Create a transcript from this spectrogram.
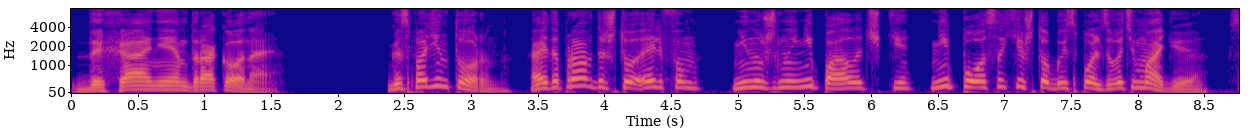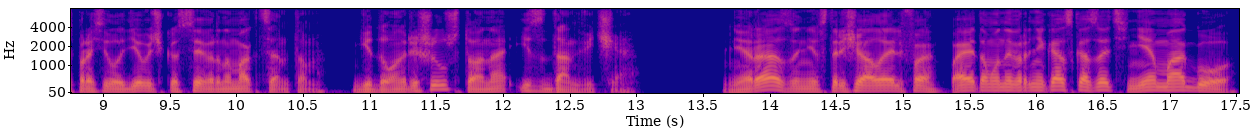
«дыханием дракона». «Господин Торн, а это правда, что эльфам не нужны ни палочки, ни посохи, чтобы использовать магию?» — спросила девочка с северным акцентом. Гидеон решил, что она из Данвича. «Ни разу не встречал эльфа, поэтому наверняка сказать не могу.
